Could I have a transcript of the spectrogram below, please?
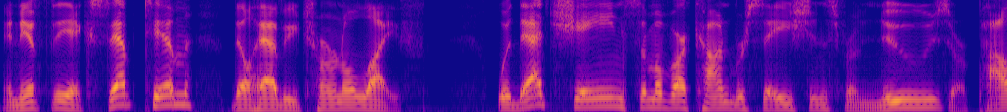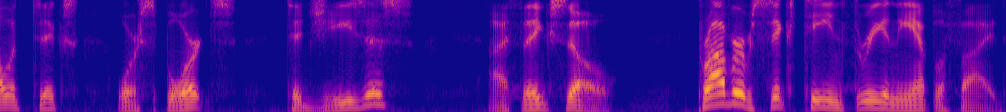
and if they accept him, they'll have eternal life. Would that change some of our conversations from news or politics or sports to Jesus? I think so. Proverbs 16:3 in the Amplified.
